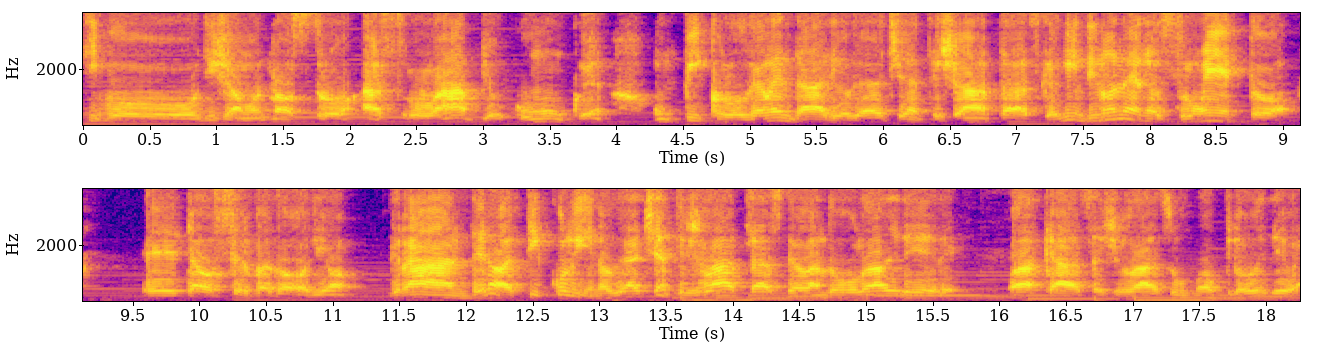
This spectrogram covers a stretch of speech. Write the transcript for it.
tipo diciamo, il nostro astrolabio, comunque un piccolo calendario che la gente ha a tasca, quindi non è uno strumento eh, da osservatorio grande, no, è piccolino, che la gente ce l'ha a tasca quando voleva vedere, o a casa ce l'ha sul mobile, lo vedeva,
